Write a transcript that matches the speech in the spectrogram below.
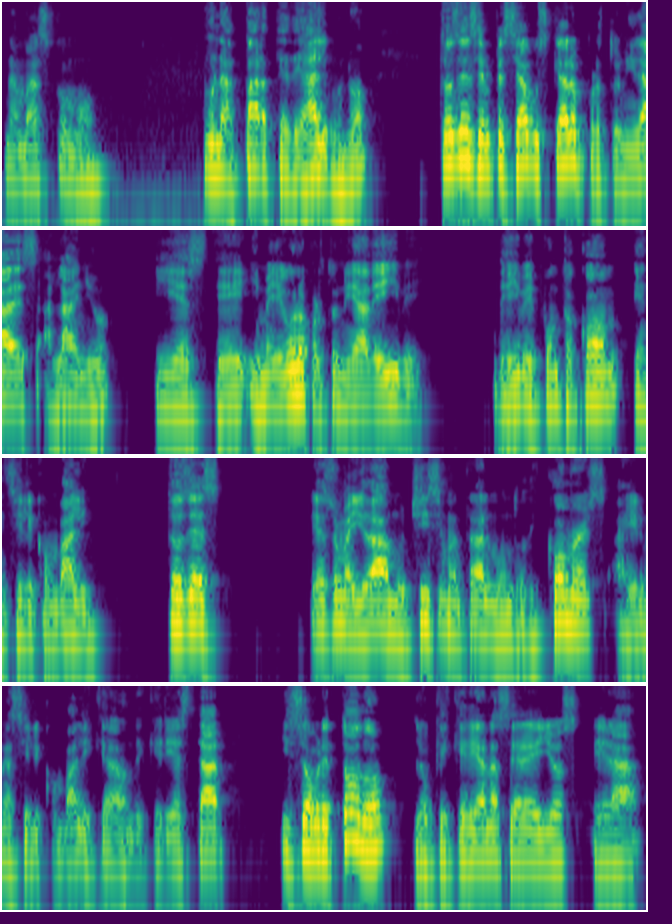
nada más como una parte de algo, ¿no? Entonces empecé a buscar oportunidades al año y, este, y me llegó una oportunidad de eBay, de ebay.com en Silicon Valley. Entonces, eso me ayudaba muchísimo a entrar al mundo de e-commerce, a irme a Silicon Valley, que era donde quería estar. Y sobre todo, lo que querían hacer ellos era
